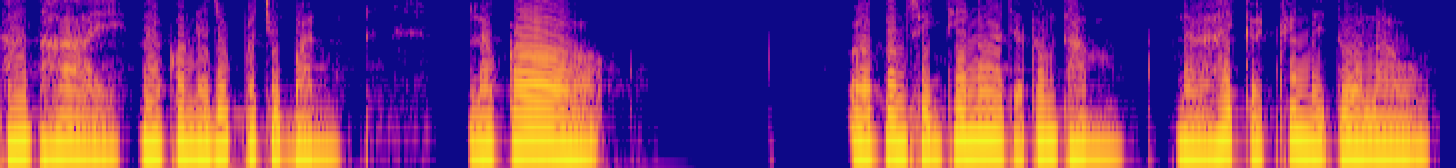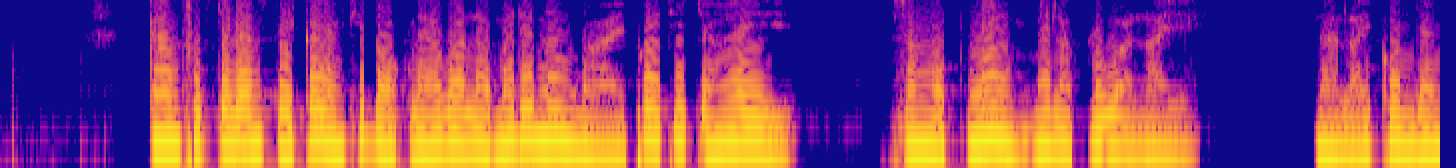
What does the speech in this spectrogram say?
ท้าทายนะคนในยุคปัจจุบัน แล้วก็เป็นสิ่งที่น่าจะต้องทำนะให้เกิดขึ้นในตัวเรา การฝึกเจริญสติก็อย่างที่บอกแล้วว่าเราไม่ได้มุ่งหมายเพื่อที่จะให้สงบนิ่งไม่รับรู้อะไร นะหลายคนยัง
